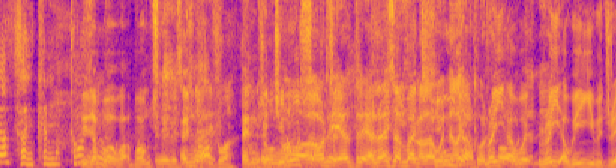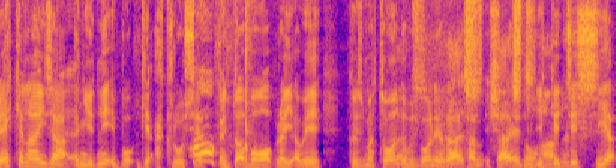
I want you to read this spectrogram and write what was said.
I'm thinking, we're talking He's a about- ball, what a bump. Yeah, it And, and, and, do you know on- on something? the And as a think, so that one, like, midfielder, right away, right away, you would recognise that, and you'd need to get across it Oh. and double up right away because Matondo was going to rip that's- him to shreds. not You could just see it.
